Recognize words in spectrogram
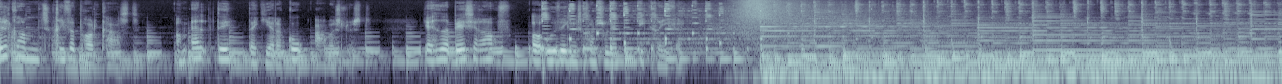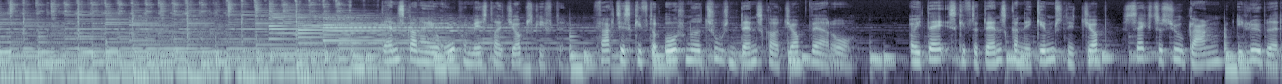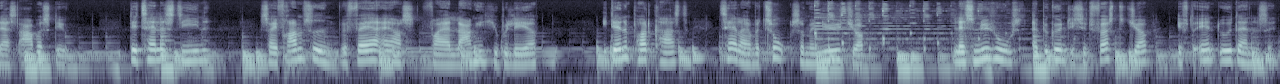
Velkommen til Grifa Podcast. Om alt det, der giver dig god arbejdsløst. Jeg hedder Bessie Rauf og er udviklingskonsulent i Grifa. Danskerne er europamestre i jobskifte. Faktisk skifter 800.000 danskere job hvert år. Og i dag skifter danskerne i gennemsnit job 6-7 gange i løbet af deres arbejdsliv. Det tal er stigende, så i fremtiden vil færre af os fejre lange jubilæer. I denne podcast taler jeg med to, som er nye job. Lasse Nyhus er begyndt i sit første job efter endt uddannelse,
